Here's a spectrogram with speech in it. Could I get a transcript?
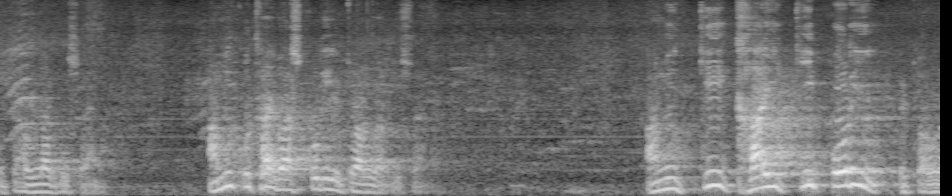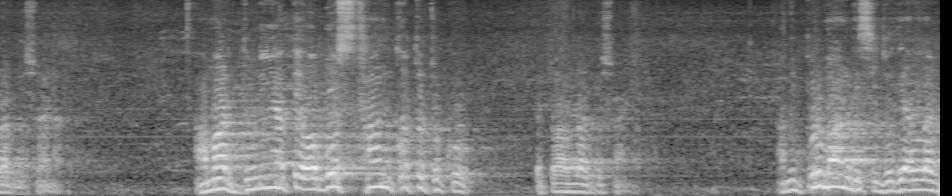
এটা আল্লাহর বিষয় না। আমি কোথায় বাস করি এটা আল্লাহর বিষয়। আমি কি খাই, কি পড়ি এটা আল্লাহর বিষয় না। আমার দুনিয়াতে অবস্থান কতটুকু এটা আল্লাহর বিষয় না। আমি প্রমাণ দিছি, যদি আল্লাহর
